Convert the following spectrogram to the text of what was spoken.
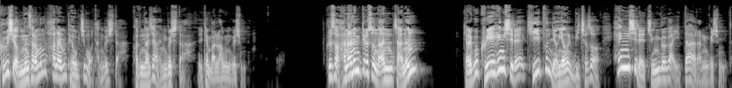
그것이 없는 사람은 하나님을 배웁지 못한 것이다. 거듭나지 않은 것이다. 이렇게 말을 하고 있는 것입니다. 그래서 하나님께로서 난 자는 결국 그의 행실에 깊은 영향을 미쳐서 행실에 증거가 있다라는 것입니다.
